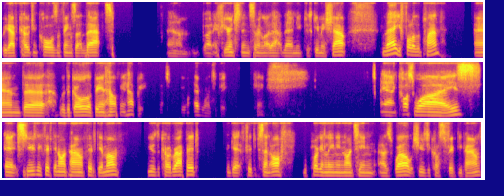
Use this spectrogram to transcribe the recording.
we'd have coaching calls and things like that. Um, but if you're interested in something like that, then you just give me a shout. From there, you follow the plan, and uh, with the goal of being healthy and happy. That's what we want everyone to be. Okay. And cost-wise, it's usually £59.50 a month. Use the code RAPID and get 50% off. We plug in Lean in 19 as well, which usually costs £50,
